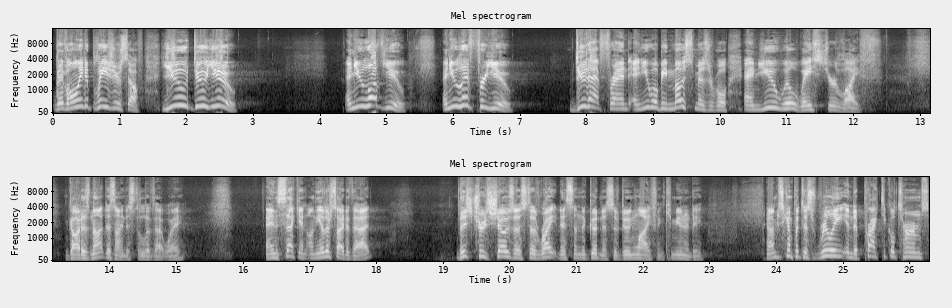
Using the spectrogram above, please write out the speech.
Live only to please yourself. You do you. And you love you. And you live for you. Do that, friend, and you will be most miserable and you will waste your life. God has not designed us to live that way. And second, on the other side of that, this truth shows us the rightness and the goodness of doing life in community. And I'm just going to put this really into practical terms.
